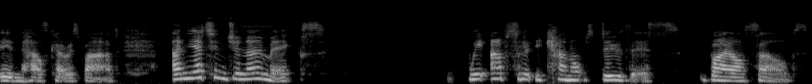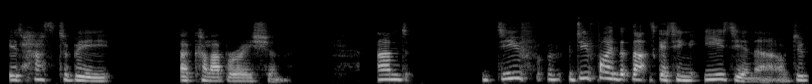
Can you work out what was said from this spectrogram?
in healthcare is bad. And yet in genomics we absolutely cannot do this by ourselves. It has to be a collaboration. And do you do you find that that's getting easier now? Do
